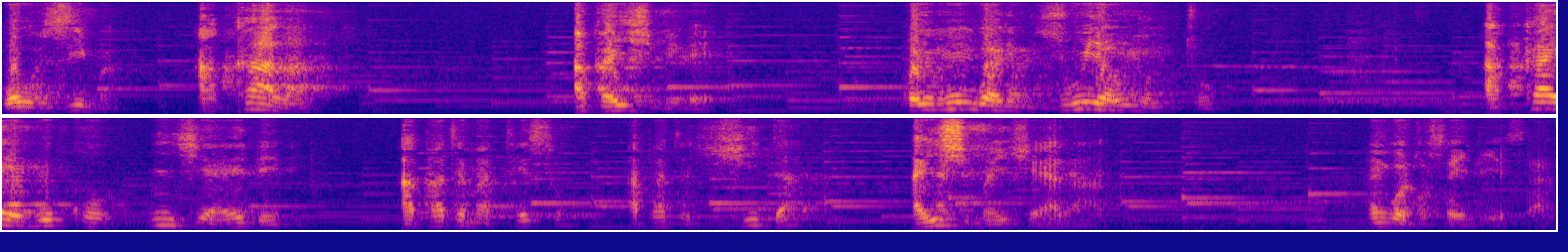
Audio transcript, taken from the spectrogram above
wa uzima akala akaishi milele. Kwa hiyo Mungu alimzuia huyo mtu akae huko nje ya Edeni, apate mateso, apate shida, aishi maisha ya laana. Mungu atusaidie sana.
